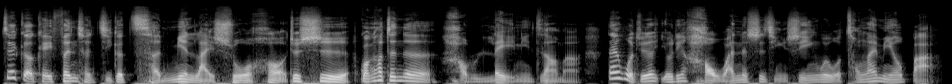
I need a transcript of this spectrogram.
这个可以分成几个层面来说哈，就是广告真的好累，你知道吗？但我觉得有点好玩的事情，是因为我从来没有把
